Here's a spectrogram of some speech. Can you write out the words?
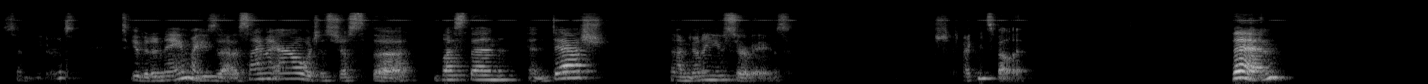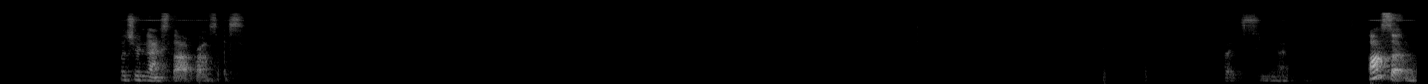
Centimeters. To give it a name, I use that assignment arrow, which is just the less than and dash. And I'm gonna use surveys. If I can spell it. Then. What's your next thought process? Let's see. Awesome.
